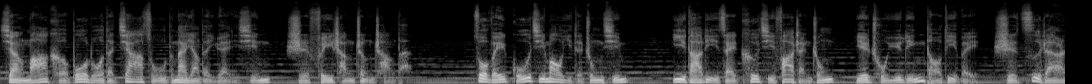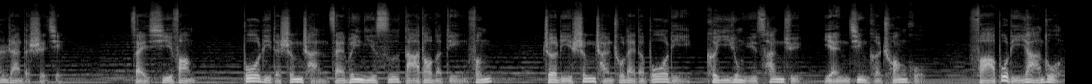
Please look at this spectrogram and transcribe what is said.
像马可·波罗的家族那样的远行是非常正常的。作为国际贸易的中心，意大利在科技发展中也处于领导地位是自然而然的事情。在西方，玻璃的生产在威尼斯达到了顶峰。这里生产出来的玻璃可以用于餐具、眼镜和窗户。法布里亚诺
